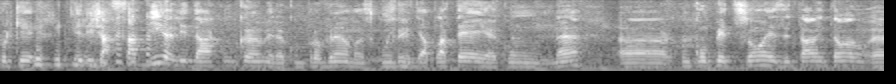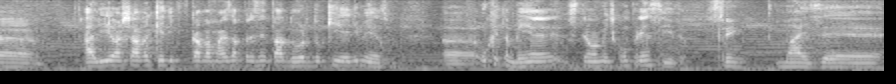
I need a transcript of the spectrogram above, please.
Porque ele já sabia lidar com câmera, com programas, com entreter a plateia, com, né, ah, com competições e tal. Então, é, ali eu achava que ele ficava mais apresentador do que ele mesmo. Ah, o que também é extremamente compreensível. Sim. Mas é,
